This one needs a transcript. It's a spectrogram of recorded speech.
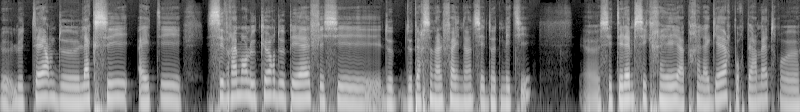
le, terme de l'accès a été. C'est vraiment le cœur de PF et c'est de, Personal Finance et de notre métier. Euh, CTLM s'est créé après la guerre pour permettre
